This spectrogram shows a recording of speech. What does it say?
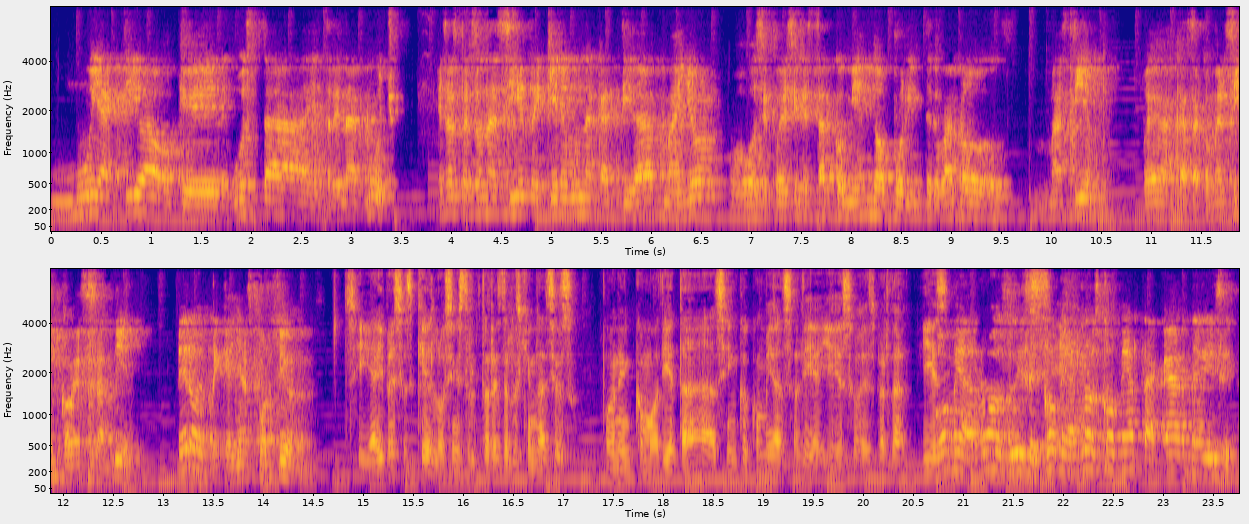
muy activa o que le gusta entrenar mucho. Esas personas sí requieren una cantidad mayor o se puede decir estar comiendo por intervalos más tiempo. Pueden hasta comer cinco veces al día, pero en pequeñas porciones. Sí, hay veces que los instructores de los gimnasios ponen como dieta cinco comidas al día y eso es verdad. Y Come arroz, dice, come arroz, come harta carne, dice.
